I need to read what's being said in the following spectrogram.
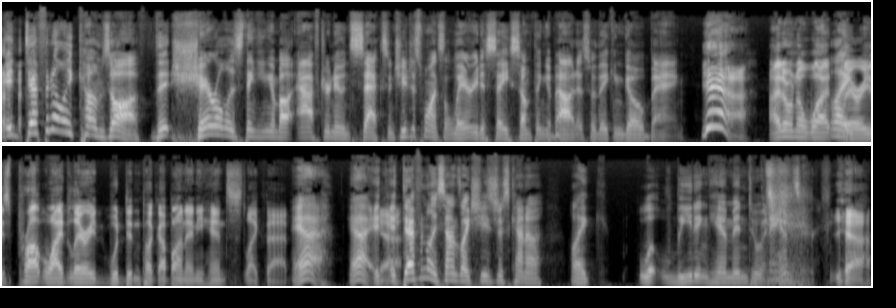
it definitely comes off that Cheryl is thinking about afternoon sex, and she just wants Larry to say something about it so they can go bang. yeah, I don't know what Like- Larry's prop. Why Larry would didn't pick up on any hints like that. Yeah, yeah. It, Yeah. it definitely sounds like she's just kind of like l- leading him into an answer. Yeah,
